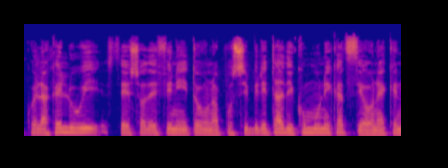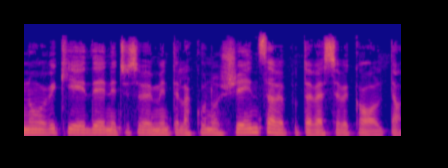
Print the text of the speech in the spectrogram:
quella che lui stesso ha definito una possibilità di comunicazione che non richiede necessariamente la conoscenza per poter essere colta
